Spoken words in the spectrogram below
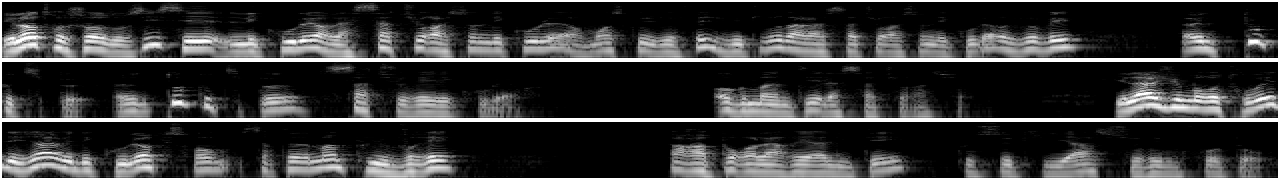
Et l'autre chose aussi, c'est les couleurs, la saturation des couleurs. Moi, ce que je fais, je vais toujours dans la saturation des couleurs et je vais un tout petit peu, un tout petit peu saturer les couleurs, augmenter la saturation. Et là, je vais me retrouver déjà avec des couleurs qui seront certainement plus vraies par rapport à la réalité que ce qu'il y a sur une photo.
